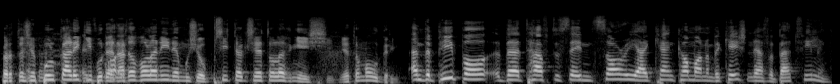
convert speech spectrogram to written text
Protože půlka lidí bude na dovolený, nemůžou přijít, takže je to levnější. Je to moudrý. And the people that have to say, sorry, I can't come on a vacation, they have a bad feeling.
